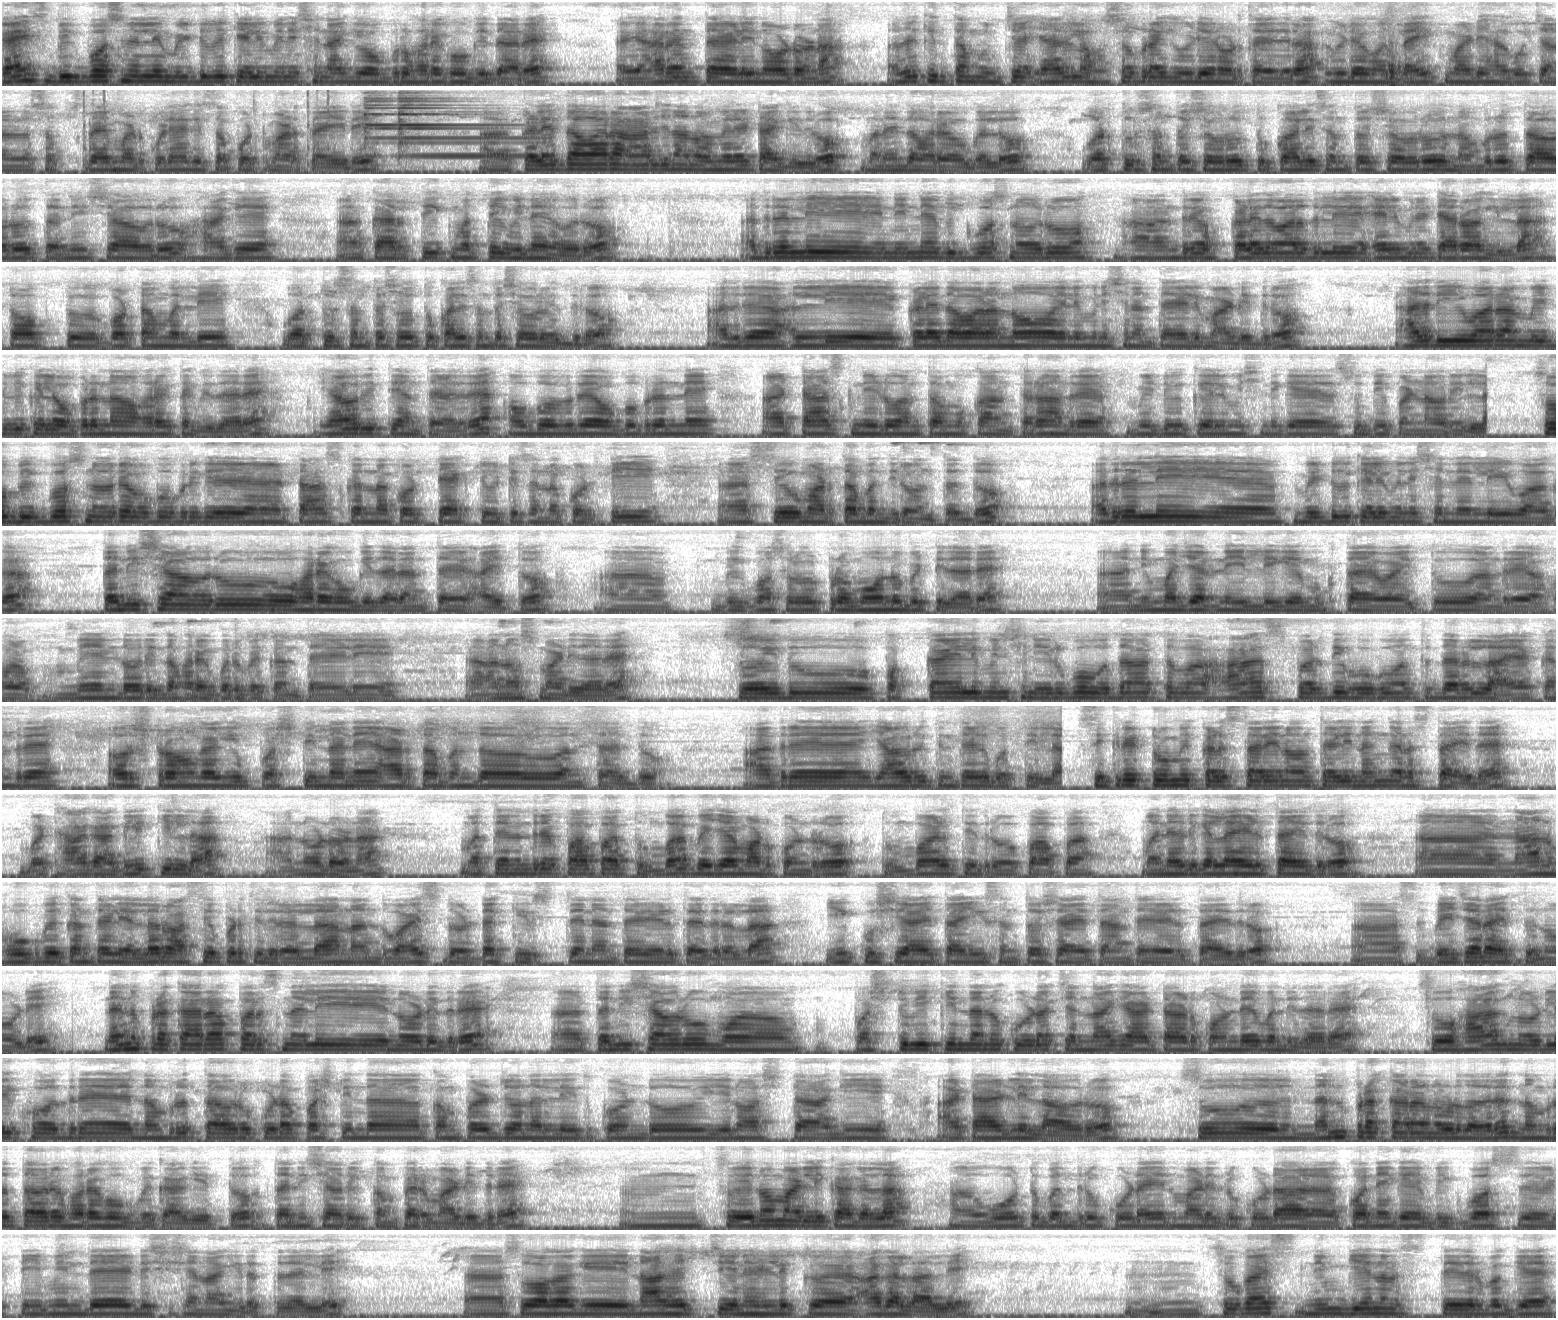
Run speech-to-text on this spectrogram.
Guys big ಬಾಸ್ನಲ್ಲಿ mid week elimination ಆಗಿ ಒಬ್ರು ಹೊರಗೆ ಹೋಗಿದ್ದಾರೆ. ಯಾರಂತ ಹೇಳಿ ನೋಡೋಣ. ಅದಕ್ಕಿಂತ ಮುಂಚೆ ಯಾರೆಲ್ಲ ಹೊಸಬರಾಗಿ ವಿಡಿಯೋ ನೋಡ್ತಾ ಇದ್ದೀರಾ ವಿಡಿಯೋ ಒಂದು ಲೈಕ್ ಮಾಡಿ ಹಾಗೂ ಚಾನಲ್ ಸಬ್ಸ್ಕ್ರೈಬ್ ಮಾಡ್ಕೊಳ್ಳಿ ಹಾಗೆ ಸಪೋರ್ಟ್ ಮಾಡ್ತಾ ಇರಿ. ಕಳೆದ ವಾರ ಆರು ಜನ ನಾಮಿನೇಟ್ ಆಗಿದ್ರು ಮನೆಯಿಂದ ಹೊರ ಹೋಗಲು. ವರ್ತೂರ್ ಸಂತೋಷ್ ಅವರು, ತುಕಾಲಿ ಸಂತೋಷ್ ಅವರು ನಮೃತ ಅವರು, ತನಿಷಾ ಅವರು, ಹಾಗೆ ಕಾರ್ತಿಕ್ ಮತ್ತೆ ವಿನಯ್ ಅವರು. ಅದರಲ್ಲಿ ನಿನ್ನೆ ಬಿಗ್ ಬಾಸ್ನವರು ಅಂದರೆ ಕಳೆದ ವಾರದಲ್ಲಿ ಎಲಿಮಿನೇಟ್ ಯಾರೂ ಆಗಿಲ್ಲ. ಟಾಪ್ ಟು ಬಾಟಮಲ್ಲಿ ವರ್ತೂರ್ ಸಂತೋಷ್ ಅವರು, ತುಕಾಲಿ ಸಂತೋಷ್ ಅವರು ಇದ್ರು. ಆದ್ರೆ ಅಲ್ಲಿ ಕಳೆದ ವಾರ ನೋ ಎಲಿಮಿನೇಷನ್ ಅಂತ ಹೇಳಿ ಮಾಡಿದ್ರು. ಆದರೆ ಈ ವಾರ ಮಿಡ್ ವೀಕಲ್ಲಿ ಒಬ್ಬರನ್ನ ಹೊರಗೆ ತೆಗೆದಿದ್ದಾರೆ. ಯಾವ ರೀತಿ ಅಂತ ಹೇಳಿದ್ರೆ ಒಬ್ಬೊಬ್ಬರೇ ಒಬ್ಬೊಬ್ಬರನ್ನೇ ಟಾಸ್ಕ್ ನೀಡುವಂಥ ಮುಖಾಂತರ, ಅಂದ್ರೆ ಮಿಡ್ ವೀಕ್ ಎಲಿಮಿನೇಷನ್ಗೆ ಅಣ್ಣ ಇಲ್ಲ. ಸೊ ಬಿಗ್ ಬಾಸ್ನವರೇ ಒಬ್ಬೊಬ್ಬರಿಗೆ ಟಾಸ್ಕ್ ಅನ್ನ ಕೊಟ್ಟು ಆಕ್ಟಿವಿಟೀಸ್ ಅನ್ನ ಕೊಟ್ಟು ಸೇವ್ ಮಾಡ್ತಾ ಬಂದಿರುವಂತದ್ದು. ಅದರಲ್ಲಿ ಮಿಡ್ ವೀಕ್ ಎಲಿಮಿನೇಷನ್ ಅಲ್ಲಿ ಇವಾಗ ತನಿಷಾ ಅವರು ಹೊರಗೆ ಹೋಗಿದ್ದಾರೆ ಅಂತ ಆಯಿತು. ಬಿಗ್ ಬಾಸ್ ಅವರು ಪ್ರೊಮೋನು ಬಿಟ್ಟಿದ್ದಾರೆ. ನಿಮ್ಮ ಜರ್ನಿ ಇಲ್ಲಿಗೆ ಮುಕ್ತಾಯವಾಯಿತು. ಅಂದ್ರೆ ಮೇನ್ ಡೋರಿಂದ ಹೊರಗೆ ಬರಬೇಕಂತ ಹೇಳಿ ಅನೌನ್ಸ್ ಮಾಡಿದ್ದಾರೆ. ಸೊ ಇದು ಪಕ್ಕಾ ಎಲಿಮಿನೇಷನ್ ಇರಬಹುದಾ ಅಥವಾ ಆ ಸ್ಪರ್ಧೆಗೆ ಹೋಗುವಂಥದ್ದರಲ್ಲ ಯಾಕಂದರೆ ಅವ್ರು ಸ್ಟ್ರಾಂಗ್ ಆಗಿ ಫಸ್ಟ್ ಇಂದಾನೇ ಆಡ್ತಾ ಬಂದವರು ಅಂತದ್ದು. ಆದ್ರೆ ಯಾವ ರೀತಿ ಅಂತ ಹೇಳಿ ಗೊತ್ತಿಲ್ಲ. ಸೀಕ್ರೆಟ್ ರೂಮಿಗೆ ಕಳಿಸ್ತಾರೇನೋ ಅಂತ ಹೇಳಿ ನಂಗೆ ಅನಿಸ್ತಾ ಇದೆ. ಬಟ್ ಹಾಗಾಗ್ಲಿಕ್ಕಿಲ್ಲ. ನೋಡೋಣ. ಮತ್ತೇನಂದ್ರೆ ಪಾಪ ತುಂಬಾ ಬೇಜಾರು ಮಾಡ್ಕೊಂಡ್ರು. ತುಂಬಾ ಅಳ್ತಿದ್ರು ಪಾಪ. ಮನೆಯವರಿಗೆಲ್ಲ ಹೇಳ್ತಾ ಇದ್ರು. ನಾನು ಹೋಗ್ಬೇಕಂತೇಳಿ ಎಲ್ಲರೂ ಆಸೆ ಪಡ್ತಿದ್ರಲ್ಲ. ನಂದು ವಾಯ್ಸ್ ದೊಡ್ಡ ಕಿರಿಸ್ತೇನೆ ಅಂತ ಹೇಳಿ ಹೇಳ್ತಾ ಇದ್ರಲ್ಲ. ಈಗ ಖುಷಿ ಆಯ್ತಾ ಈಗ ಸಂತೋಷ ಆಯ್ತಾ ಅಂತ ಹೇಳ್ತಾ ಇದ್ರು. ಬೇಜಾರಾಯ್ತು ನೋಡಿ. ನನ್ನ ಪ್ರಕಾರ ಪರ್ಸ್ನಲಿ ನೋಡಿದ್ರೆ ತನಿಷಾ ಅವರು ಫಸ್ಟ್ ವೀಕಿಂದನೂ ಕೂಡ ಚೆನ್ನಾಗಿ ಆಟ ಆಡ್ಕೊಂಡೇ ಬಂದಿದ್ದಾರೆ. ಸೊ ಹಾಗೆ ನೋಡ್ಲಿಕ್ಕೆ ಹೋದರೆ ನಮೃತ ಅವರು ಕೂಡ ಫಸ್ಟ್ ಇಂದ ಕಂಫರ್ಟ್ ಝೋನ್ ಅಲ್ಲಿ ಇದ್ಕೊಂಡು ಏನೋ ಅಷ್ಟಾಗಿ ಆಟ ಆಡ್ಲಿಲ್ಲ ಅವರು. ಸೊ ನನ್ನ ಪ್ರಕಾರ ನೋಡೋದಾದ್ರೆ ನಮೃತ ಅವ್ರಿಗೆ ಹೊರಗೆ ಹೋಗ್ಬೇಕಾಗಿತ್ತು. ತನಿಷಾ ಅವ್ರಿಗೆ ಕಂಪೇರ್ ಮಾಡಿದ್ರೆ. ಸೊ ಏನೋ ಮಾಡ್ಲಿಕ್ಕಾಗಲ್ಲ. ಓಟ್ ಬಂದರೂ ಕೂಡ, ಏನು ಮಾಡಿದರೂ ಕೂಡ ಕೊನೆಗೆ ಬಿಗ್ ಬಾಸ್ ಟೀಮಿಂದೇ ಡಿಸಿಷನ್ ಆಗಿರುತ್ತದೆ ಅಲ್ಲಿ. ಸೊ ಹಾಗಾಗಿ ನಾವು ಹೆಚ್ಚು ಏನು ಹೇಳಲಿಕ್ಕೆ ಆಗಲ್ಲ ಅಲ್ಲಿ. ಸೊ ಗಾಯ್ಸ್ ನಿಮ್ಗೆ ಏನು ಅನಿಸುತ್ತೆ ಇದ್ರ ಬಗ್ಗೆ?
